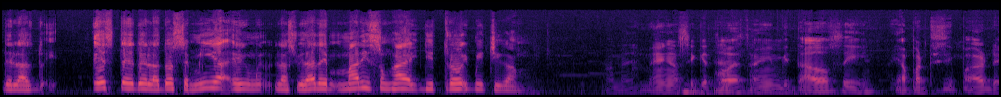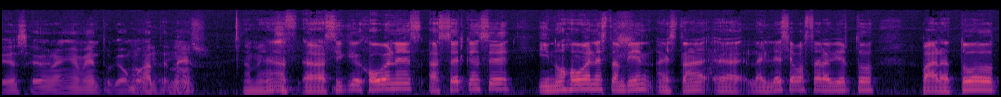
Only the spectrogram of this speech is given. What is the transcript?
de las este de las 12 millas en la ciudad de Madison High, Detroit, Michigan. Amén. Así que todos están invitados y, y, a participar de ese gran evento que vamos a tener. Amén. Así que jóvenes, acérquense y no jóvenes también. Está, eh, la iglesia va a estar abierta para todo,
